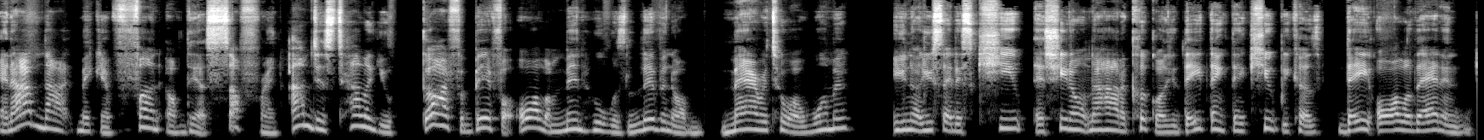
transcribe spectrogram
And I'm not making fun of their suffering. I'm just telling you, God forbid for all the men who was living or married to a woman you know, you said it's cute that she don't know how to cook, or they think they're cute because they all of that and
